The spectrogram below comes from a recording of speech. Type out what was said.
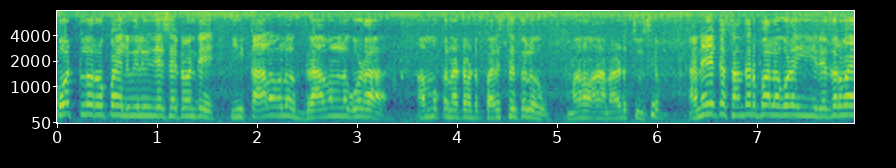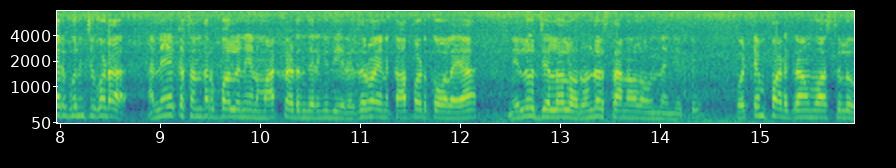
కోట్ల రూపాయలు విలువ చేసేటువంటి ఈ కాలువలో గ్రామంలో కూడా అమ్ముకున్నటువంటి పరిస్థితులు మనం ఆనాడు చూసాం. అనేక సందర్భాల్లో కూడా ఈ రిజర్వాయర్ గురించి కూడా అనేక సందర్భాల్లో నేను మాట్లాడడం జరిగింది. ఈ రిజర్వాయర్ని కాపాడుకోవాలయా నెల్లూరు జిల్లాలో రెండో స్థానంలో ఉందని చెప్పి పొట్టెంపాడు గ్రామవాసులు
